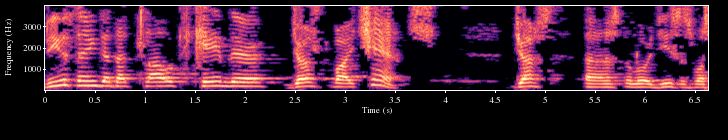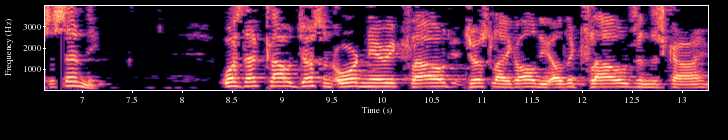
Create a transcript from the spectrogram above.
Do you think that that cloud came there just by chance? Just as the Lord Jesus was ascending? Was that cloud just an ordinary cloud, just like all the other clouds in the sky?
